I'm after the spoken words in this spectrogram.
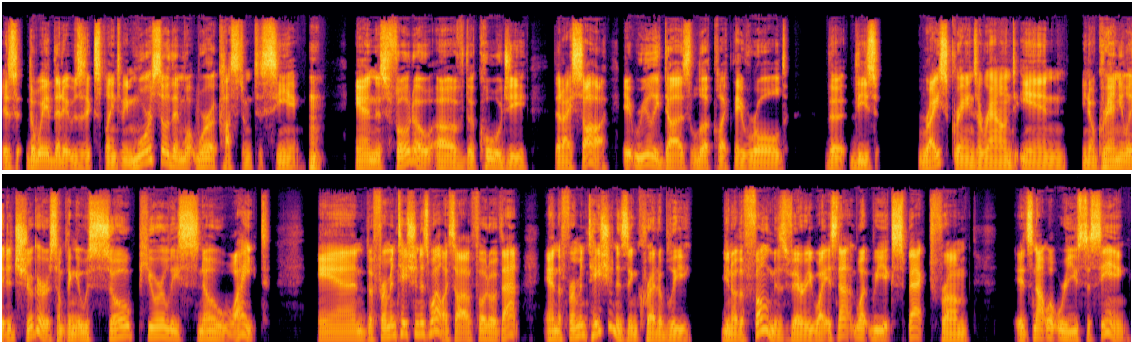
Is the way that it was explained to me more so than what we're accustomed to seeing. Hmm. And this photo of the koji that I saw, it really does look like they rolled the these rice grains around in you know, granulated sugar or something. It was so purely snow white. And the fermentation as well. I saw a photo of that. And the fermentation is incredibly, you know, the foam is very white. It's not what we expect from, it's not what we're used to seeing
